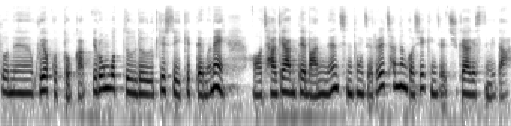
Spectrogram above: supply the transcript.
또는 구역구토 감 이런 것들도 느낄 수 있기 때문에 어, 자기한테 맞는 진통제를 찾는 것이 굉장히 중요하겠습니다.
